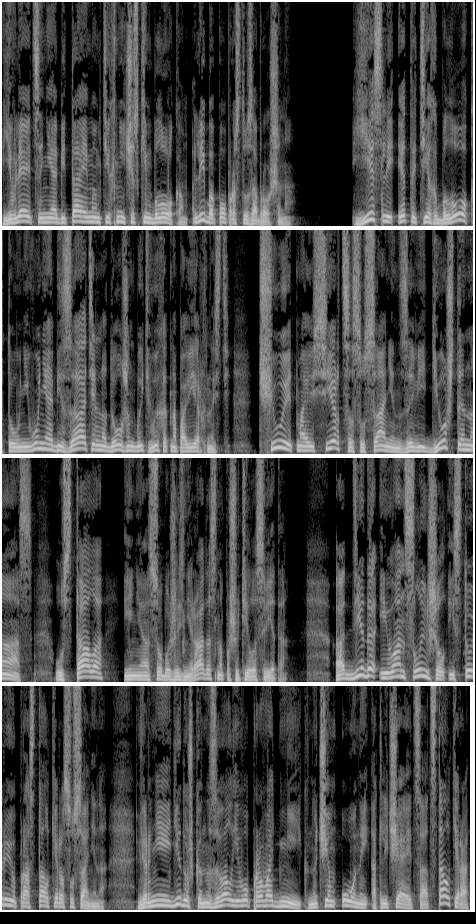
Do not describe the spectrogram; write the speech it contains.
является необитаемым техническим блоком, либо попросту заброшена. Если это техблок, то у него не обязательно должен быть выход на поверхность. Чует мое сердце, Сусанин, заведешь ты нас. Устала и не особо жизнерадостно пошутила Света. От деда Иван слышал историю про сталкера Сусанина. Вернее, дедушка называл его проводник, но чем он и отличается от сталкера,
